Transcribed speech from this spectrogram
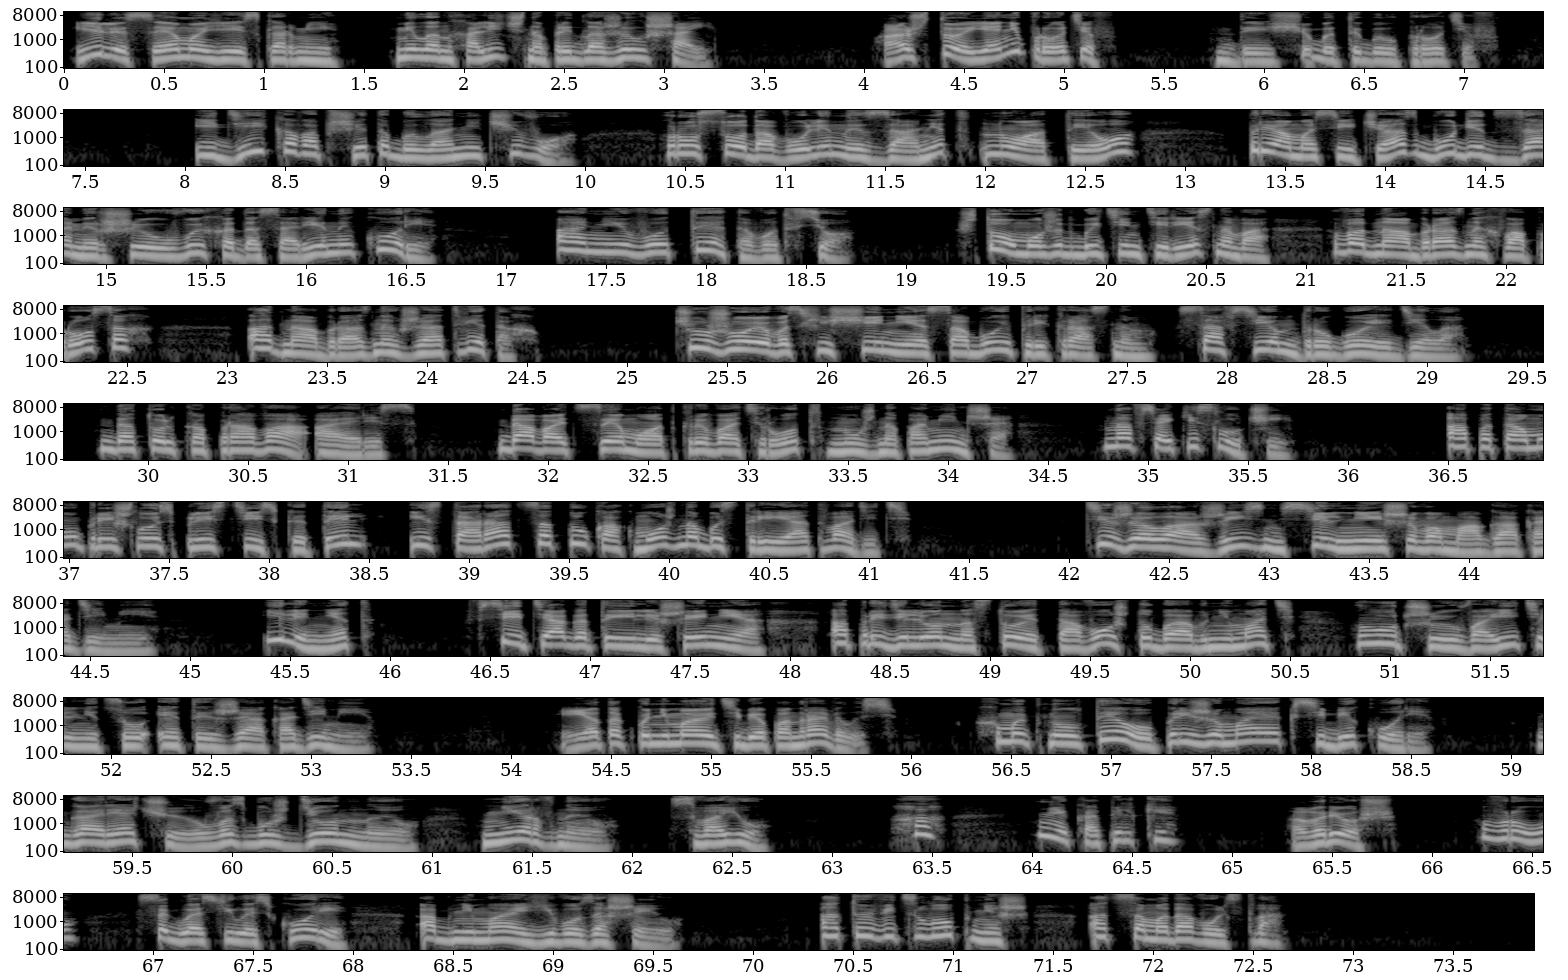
«Или Сэма ей скорми», — меланхолично предложил Шай. «А что, я не против». «Да еще бы ты был против». Идейка вообще-то была ничего — Руссо доволен и занят, ну а Тео прямо сейчас будет замерший у выхода с арены Кори. А не вот это вот все. Что может быть интересного в однообразных вопросах, однообразных же ответах? Чужое восхищение собой прекрасным — совсем другое дело. Да только права, Айрис. Давать Сэму открывать рот нужно поменьше, на всякий случай а потому пришлось плестись к Этель и стараться ту как можно быстрее отвадить. Тяжела жизнь сильнейшего мага Академии. Или нет? Все тяготы и лишения определенно стоят того, чтобы обнимать лучшую воительницу этой же Академии. «Я так понимаю, тебе понравилось?» — хмыкнул Тео, прижимая к себе Кори. Горячую, возбужденную, нервную, свою. «Ха, ни капельки». «Врешь», «Вру», — согласилась Кори, обнимая его за шею. «А то ведь лопнешь от самодовольства».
